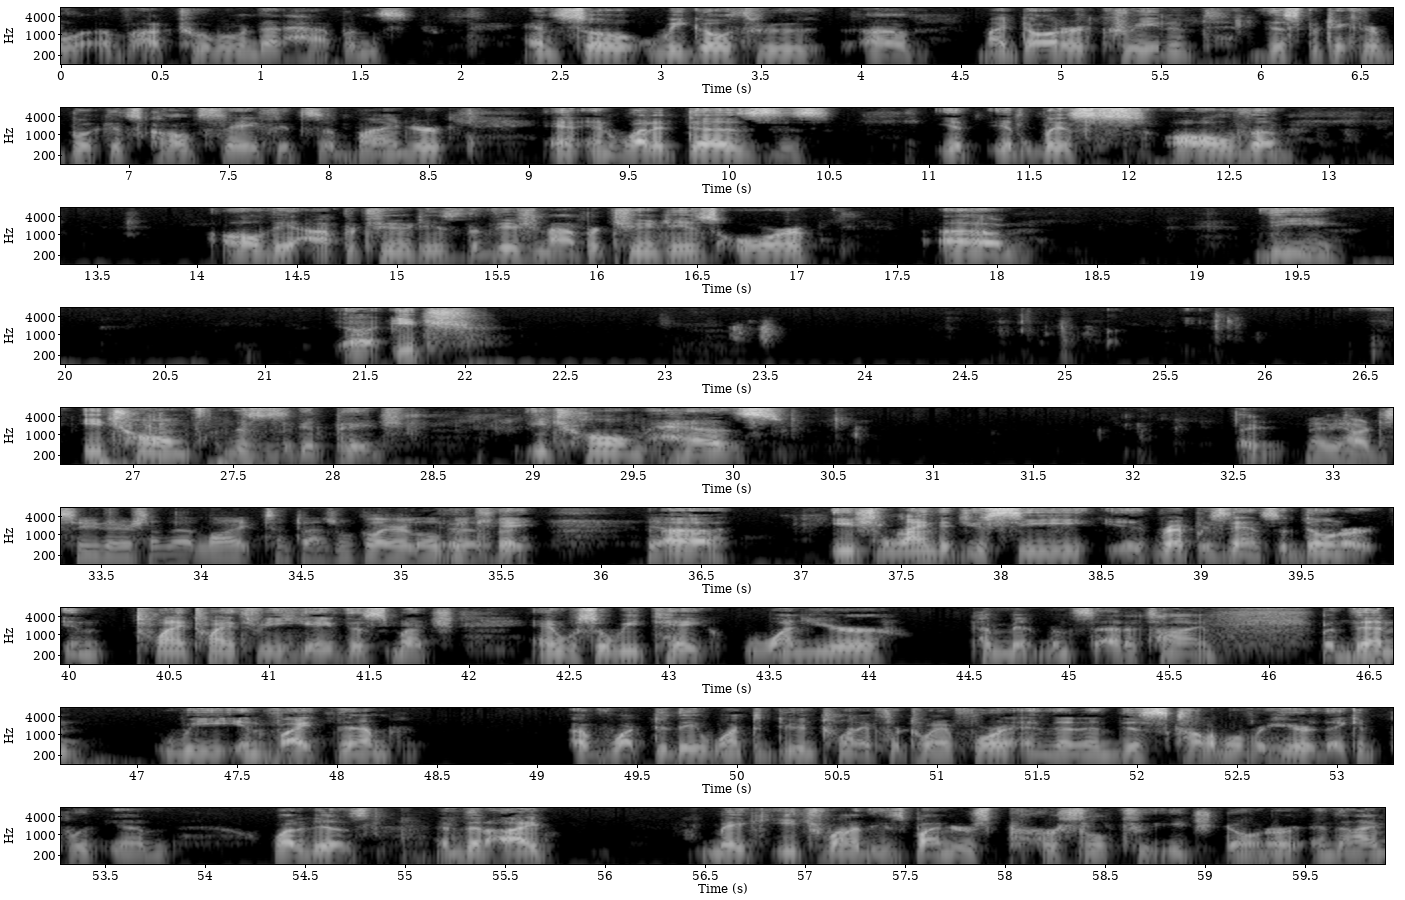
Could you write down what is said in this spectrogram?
of October when that happens. And so we go through. Uh, my daughter created this particular book. It's called Safe. It's a binder, and and what it does is it it lists all the all the opportunities, the vision opportunities, or um, the uh, each each home. This is a good page. Each home has Maybe hard to see there. Some of that light sometimes will glare a little bit. okay. yeah. Uh, each line that you see it represents a donor. In 2023, he gave this much, and so we take one year commitments at a time, but then we invite them of what do they want to do in 24 24 and then in this column over here they can put in what it is and then i make each one of these binders personal to each donor and then i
